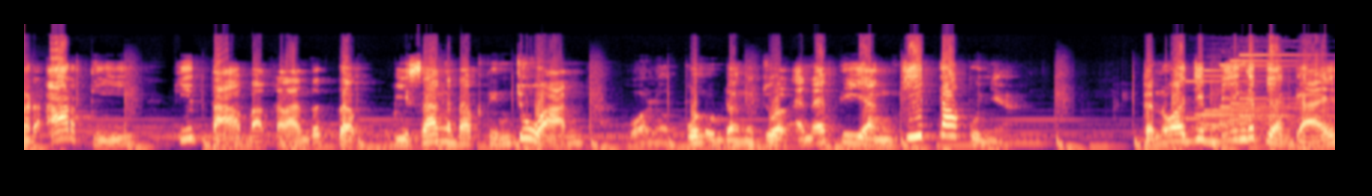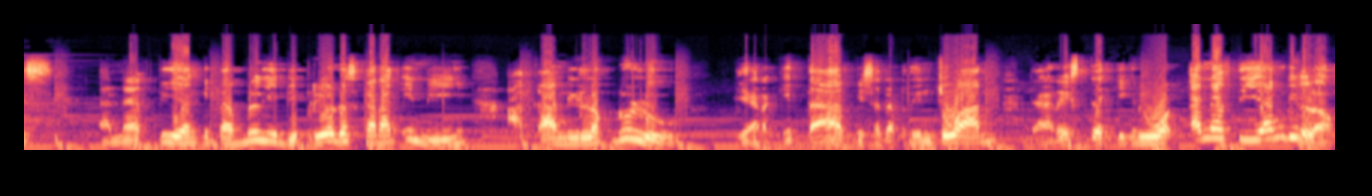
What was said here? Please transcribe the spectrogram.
berarti kita bakalan tetap bisa ngedapetin cuan walaupun udah ngejual NFT yang kita punya. Dan wajib diingat ya guys, NFT yang kita beli di periode sekarang ini akan di lock dulu biar kita bisa dapetin cuan dari staking reward NFT yang di lock.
